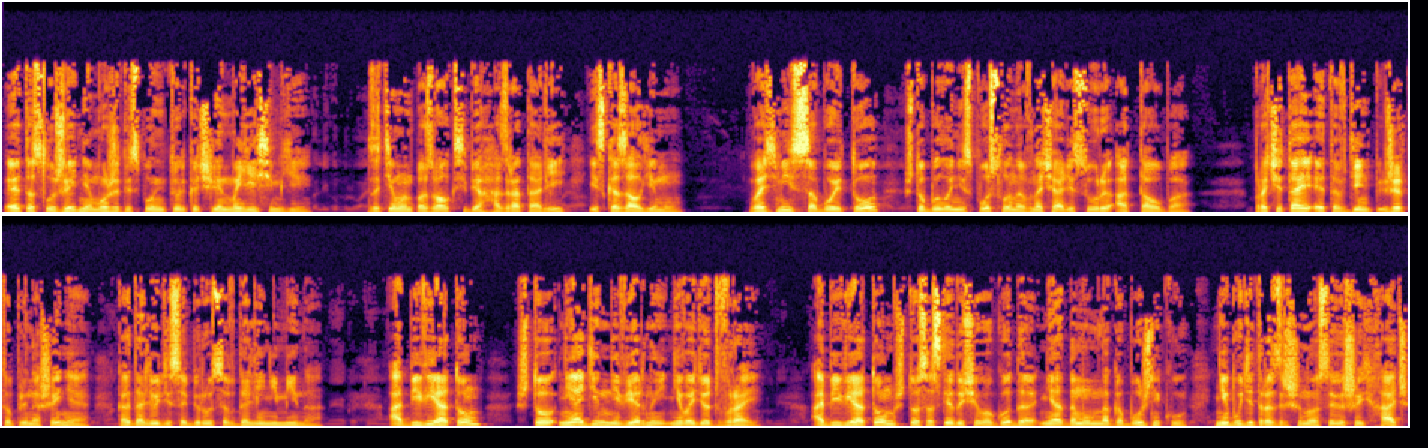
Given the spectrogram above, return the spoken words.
«Это служение может исполнить только член моей семьи». Затем он позвал к себе Хазрата Али и сказал ему, «Возьми с собой то, что было неспослано в начале суры Ат-Тауба. Прочитай это в день жертвоприношения – когда люди соберутся в долине Мина. Объяви о том, что ни один неверный не войдет в рай. Объяви о том, что со следующего года ни одному многобожнику не будет разрешено совершить хадж,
